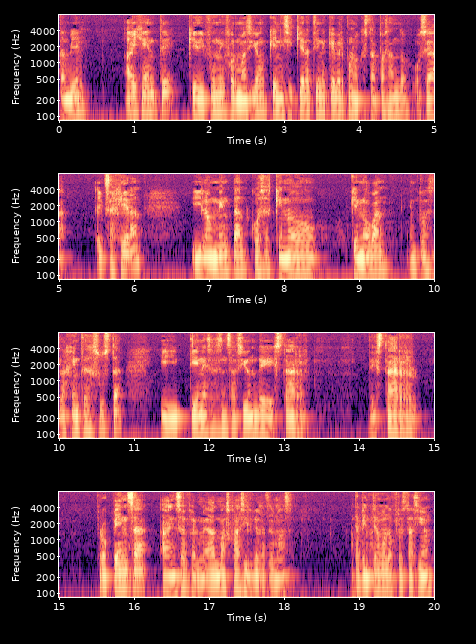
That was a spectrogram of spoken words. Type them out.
también hay gente que difunde información que ni siquiera tiene que ver con lo que está pasando, o sea, exageran y la aumentan cosas que no que no van, entonces la gente se asusta y tiene esa sensación de estar de estar propensa a esa enfermedad más fácil que las demás. También tenemos la frustración.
